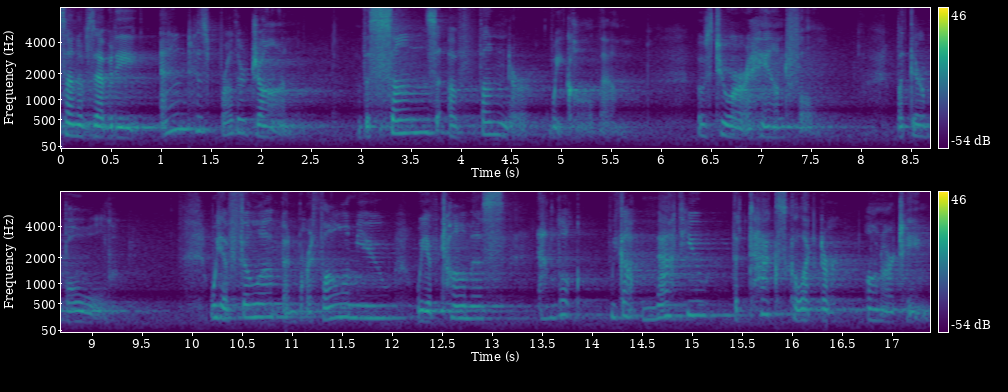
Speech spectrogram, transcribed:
son of Zebedee, and his brother John. The sons of thunder, we call them. Those two are a handful, but they're bold. We have Philip and Bartholomew, we have Thomas, and look, we got Matthew, the tax collector, on our team.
